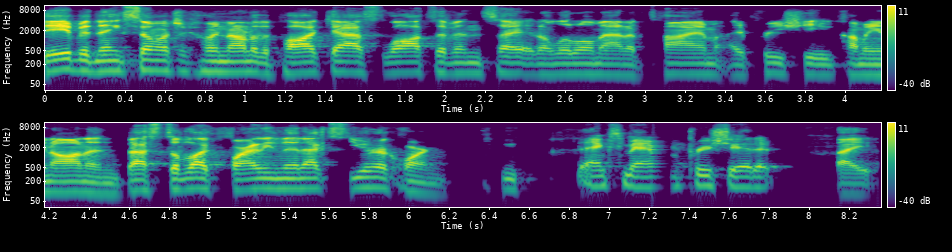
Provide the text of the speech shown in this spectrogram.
David, thanks so much for coming on to the podcast. Lots of insight in a little amount of time. I appreciate you coming on and best of luck finding the next unicorn. thanks, man. Appreciate it. Bye. Bye.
